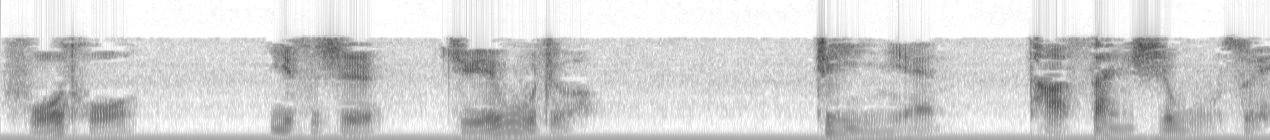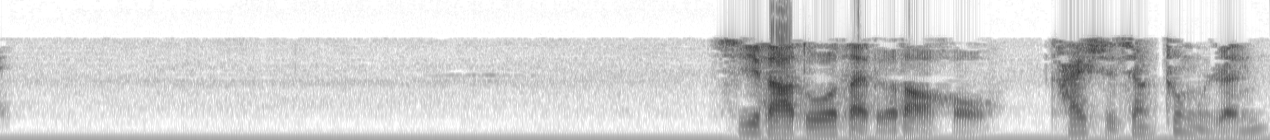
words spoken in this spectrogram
佛陀，意思是觉悟者。这一年，他三十五岁。悉达多在得道后，开始向众人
